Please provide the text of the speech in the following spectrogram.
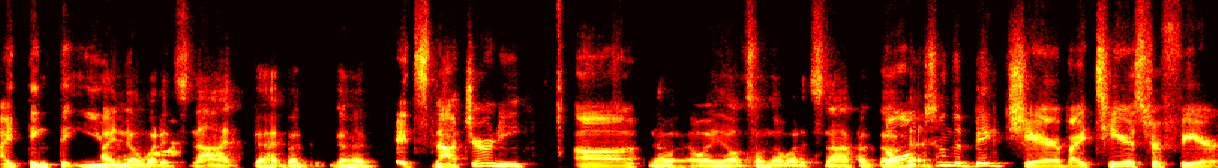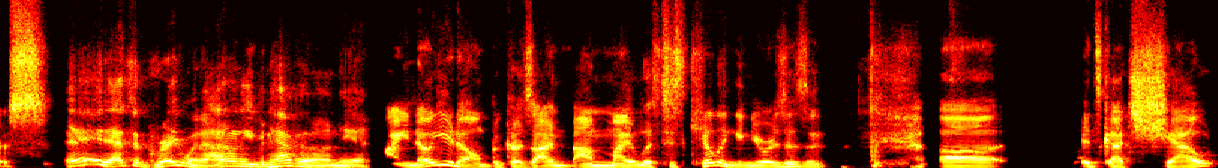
I think that you. I know what it's not. Go ahead, but go ahead. It's not Journey. Uh, no, no, I also know what it's not. But go Songs from the Big Chair by Tears for Fears. Hey, that's a great one. I don't even have it on here. I know you don't because I'm, I'm my list is killing and yours isn't. Uh, it's got Shout.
